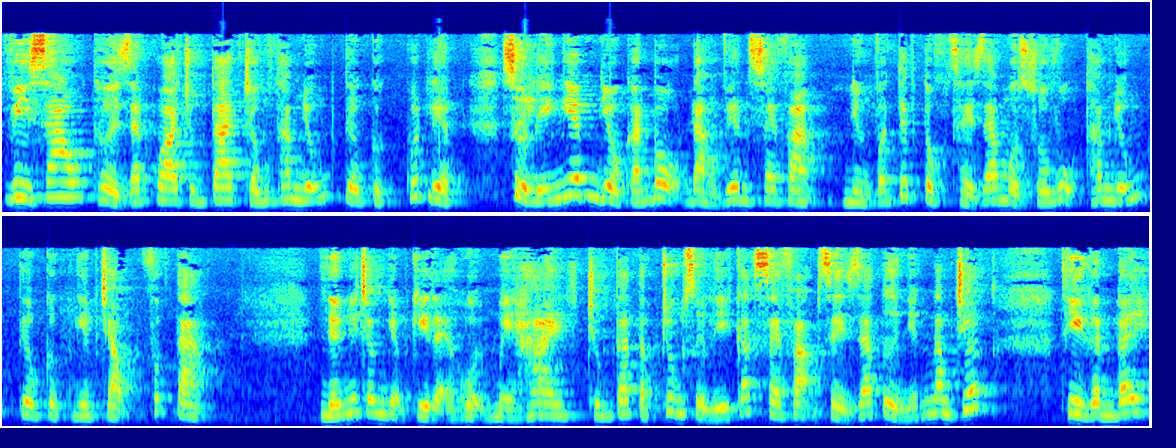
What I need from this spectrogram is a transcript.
vì sao thời gian qua chúng ta chống tham nhũng tiêu cực quyết liệt, xử lý nghiêm nhiều cán bộ đảng viên sai phạm nhưng vẫn tiếp tục xảy ra một số vụ tham nhũng tiêu cực nghiêm trọng, phức tạp. Nếu như trong nhiệm kỳ đại hội 12 chúng ta tập trung xử lý các sai phạm xảy ra từ những năm trước thì gần đây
